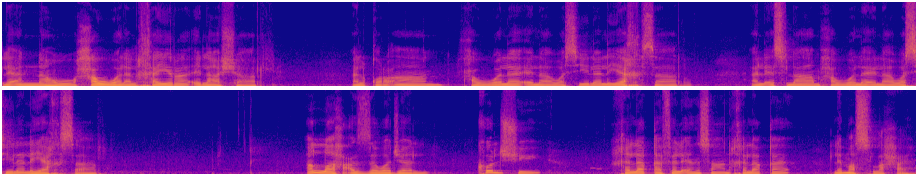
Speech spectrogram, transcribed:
لأنه حول الخير إلى شر. القرآن حول إلى وسيلة ليخسر. الإسلام حول إلى وسيلة ليخسر. الله عز وجل كل شيء خلقه في الإنسان خلقه لمصلحة.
